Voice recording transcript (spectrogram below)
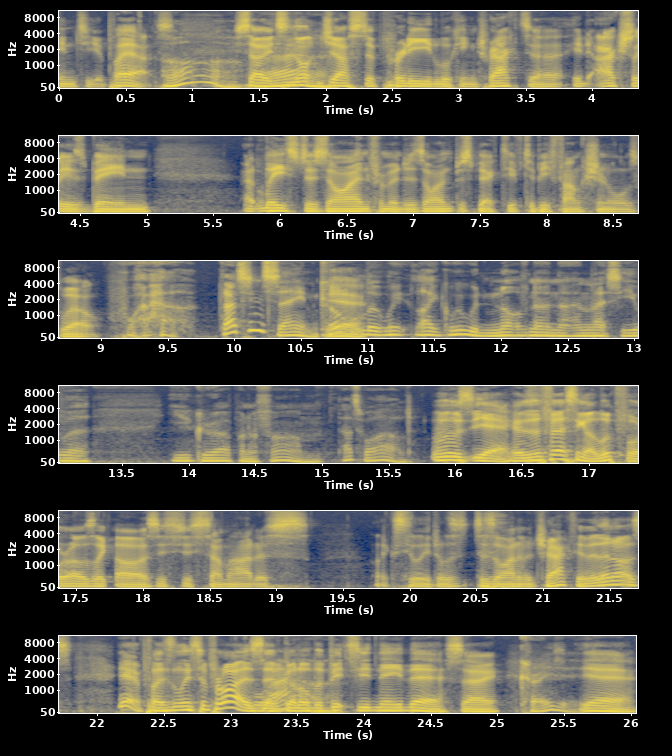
into your plows. Oh, so it's wow. not just a pretty looking tractor, it actually has been at least designed from a design perspective to be functional as well. Wow, that's insane. Cool. Yeah. That we, like we would not have known that unless you were you grew up on a farm. That's wild. Well, it was yeah, it was the first thing I looked for. I was like, oh, is this just some artist's like silly design of a tractor? But then I was yeah, pleasantly surprised. They've got all the bits you'd need there. So Crazy. yeah.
